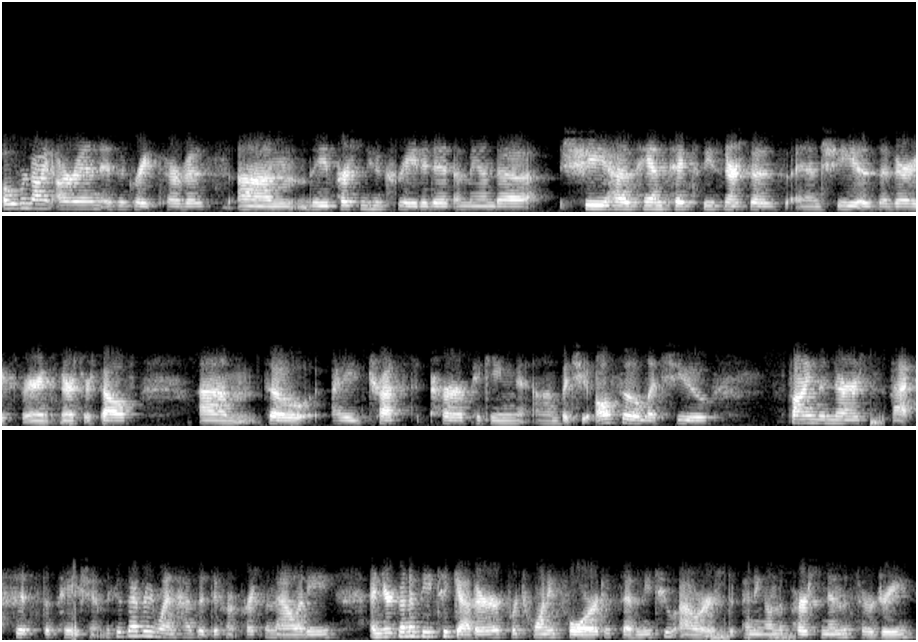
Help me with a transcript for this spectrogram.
Overnight RN is a great service. Um, the person who created it, Amanda, she has handpicked these nurses, and she is a very experienced nurse herself. Um, so I trust her picking, um, but she also lets you find the nurse that fits the patient because everyone has a different personality and you're going to be together for 24 to 72 hours depending on the person in the surgery.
